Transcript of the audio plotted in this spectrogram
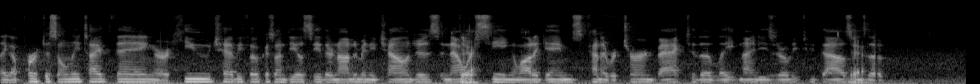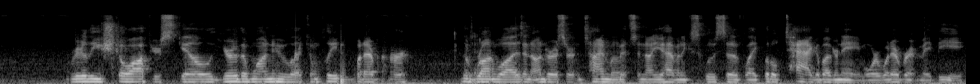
like a purchase only type thing or a huge heavy focus on DLC. There are not many challenges, and now Yeah. we're seeing a lot of games kind of return back to the late '90s, early 2000s of really show off your skill. You're the one who like completed whatever the Yeah. run was and under a certain time limit, so now you have an exclusive like little tag above your name or whatever it may be,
